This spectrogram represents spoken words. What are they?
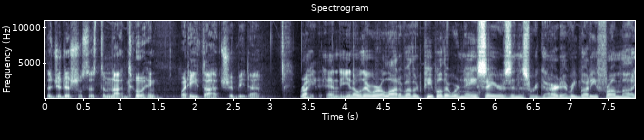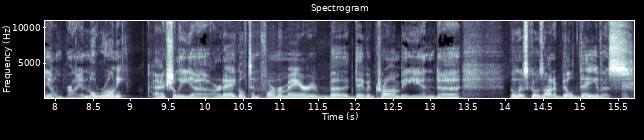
the judicial system not doing what he thought should be done. Right. And, you know, there were a lot of other people that were naysayers in this regard. Everybody from, uh, you know, Brian Mulroney actually uh, Art Eggleton, former mayor uh, David Crombie, and uh, the list goes on. At Bill Davis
